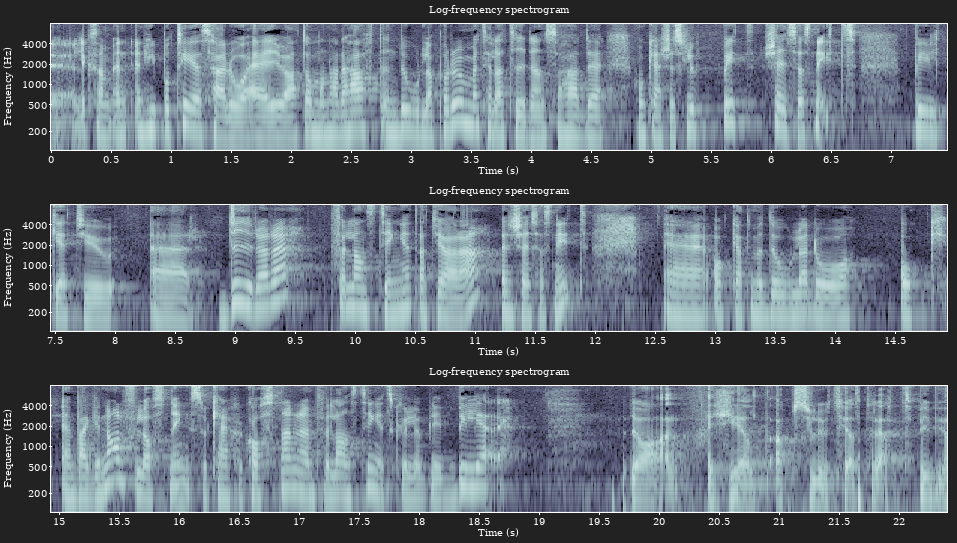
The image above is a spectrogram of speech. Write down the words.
Eh, liksom en, en hypotes här då är ju att om hon hade haft en doula på rummet hela tiden så hade hon kanske sluppit kejsarsnitt. Vilket ju är dyrare för landstinget att göra än kejsarsnitt. Eh, och att med doula då och en vaginal förlossning så kanske kostnaden för landstinget skulle bli billigare. Ja, helt, absolut helt rätt. Vi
